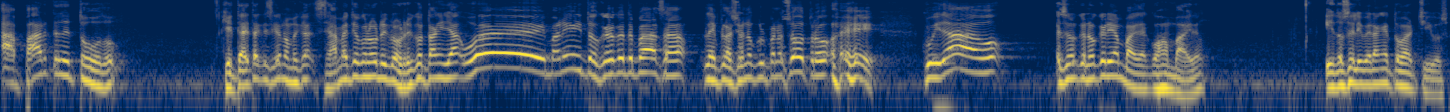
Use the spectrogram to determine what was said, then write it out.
aparte de todo, que está esta crisis económica, se ha metido con los ricos. Los ricos están ya, ¡Uy, manito! ¿Qué es lo que te pasa? La inflación no culpa de nosotros. Cuidado. Eso es lo que no querían Biden, cojan Biden. Y entonces liberan estos archivos.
